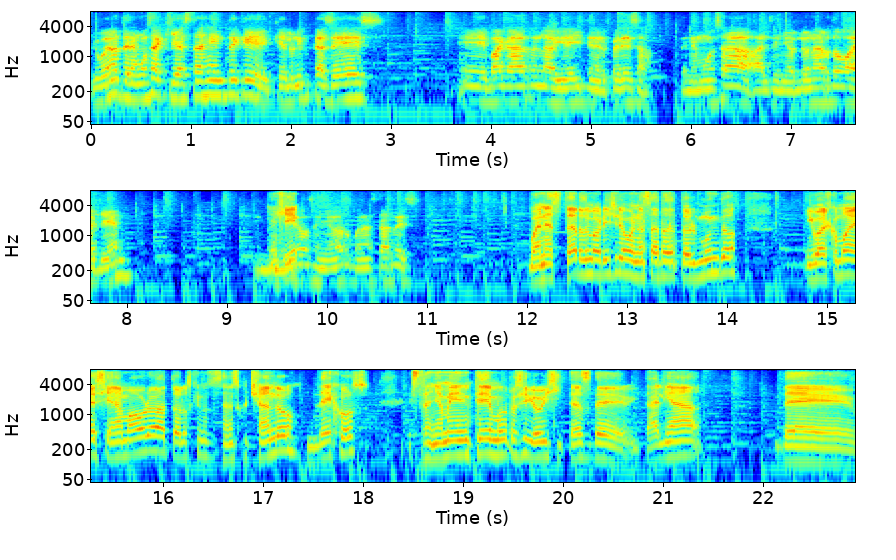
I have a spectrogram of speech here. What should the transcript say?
Y bueno, tenemos aquí a esta gente que, que lo único que hace es eh, vagar en la vida y tener pereza. Tenemos a- al señor Leonardo Ballén. Bienvenido, señor. Buenas tardes. Buenas tardes, Mauricio. Buenas tardes a todo el mundo. Igual como decía Mauro, a todos los que nos están escuchando, lejos. Extrañamente hemos recibido visitas de Italia, de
